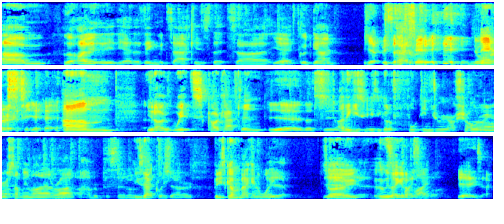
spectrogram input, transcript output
Um, look, I, yeah, the thing with Zac is that, uh, yeah, good game. Yep, exactly. Next. it. Yeah. Um, you know, Witts, co-captain. Yeah, that's it. I think he's, has he got a foot injury or a shoulder Oh, injury or something like that, right? hundred percent Exactly. Jarrod. But he's coming back in a week. Yeah. So, Yeah, yeah. who are they gonna play? placeholder. Yeah, exactly.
